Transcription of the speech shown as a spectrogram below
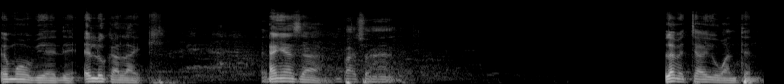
ɛma obi ɛden ɛ look alike. Ɛnyɛ saa Mpatwa ɛn. let me tell you one thing.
